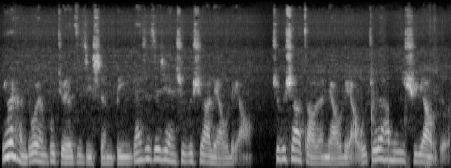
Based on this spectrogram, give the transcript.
因为很多人不觉得自己生病，但是这些人需不需要聊聊？需不需要找人聊聊？我觉得他们是需要的。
